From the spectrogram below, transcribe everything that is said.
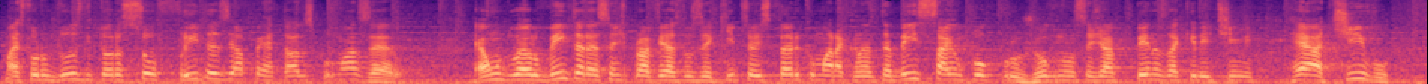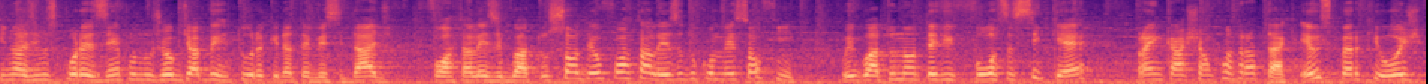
mas foram duas vitórias sofridas e apertadas por 1 a 0. É um duelo bem interessante para ver as duas equipes. Eu espero que o Maracanã também saia um pouco para o jogo, não seja apenas aquele time reativo que nós vimos, por exemplo, no jogo de abertura aqui da TV Cidade. Fortaleza e Iguatu só deu Fortaleza do começo ao fim. O Iguatu não teve força sequer para encaixar um contra-ataque. Eu espero que hoje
